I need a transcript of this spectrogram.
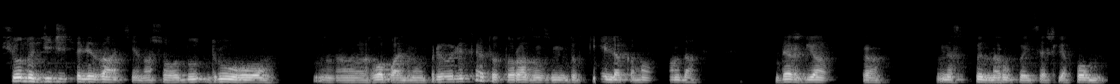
Щодо діджиталізації нашого другого е, глобального пріоритету, то разом з Міндовкілля команда Держгеонадра неспинно рухається шляхом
